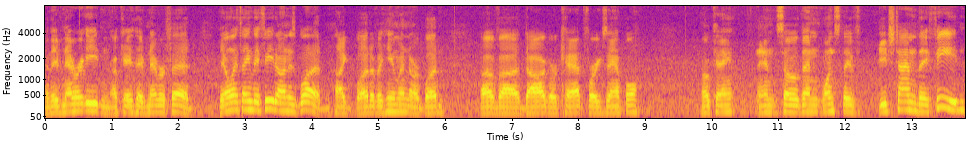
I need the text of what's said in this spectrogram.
And they've never eaten. Okay? They've never fed. The only thing they feed on is blood. Like blood of a human or blood of a dog or cat, for example. Okay? And so then once they've, each time they feed,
